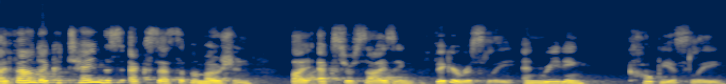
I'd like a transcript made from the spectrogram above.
I found I could tame this excess of emotion by exercising vigorously and reading copiously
